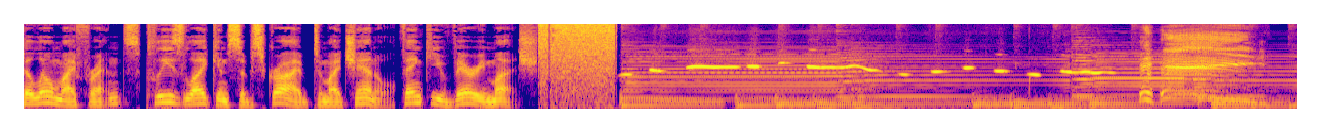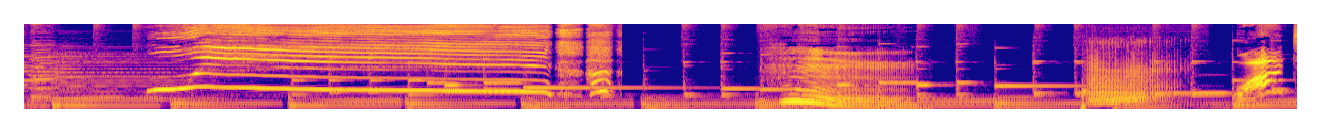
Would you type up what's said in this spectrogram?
Hello my friends, please like and subscribe to my channel. Thank you very much. Hey! Hmm. What?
